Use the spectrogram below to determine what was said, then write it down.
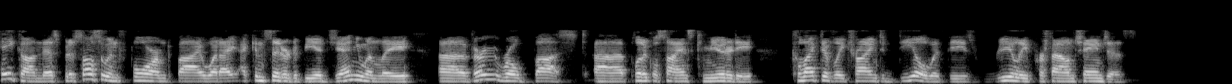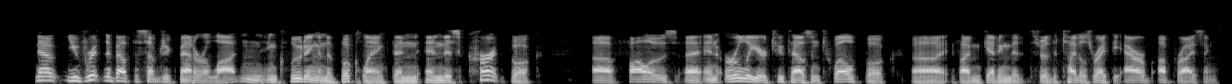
take on this, but it's also informed by what I, I consider to be a genuinely uh, very robust uh, political science community collectively trying to deal with these really profound changes. Now, you've written about the subject matter a lot, and including in the book length, and, and this current book uh, follows uh, an earlier 2012 book, uh, if I'm getting the sort of the titles right, the Arab Uprisings.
